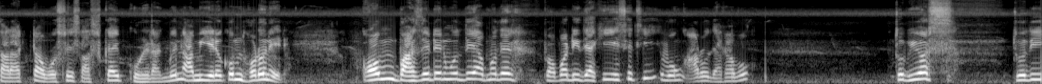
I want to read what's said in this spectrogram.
তারা একটা অবশ্যই সাবস্ক্রাইব করে রাখবেন। আমি এরকম ধরনের কম বাজেটের মধ্যে আপনাদের প্রপার্টি দেখিয়ে এসেছি এবং আরও দেখাবো। তো ভিউয়ার্স যদি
